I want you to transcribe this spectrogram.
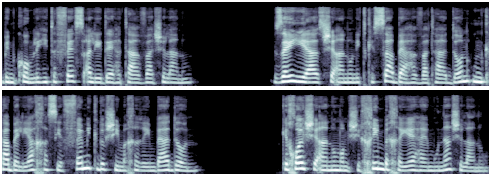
במקום להיתפס על ידי התאווה שלנו. זה יהיה אז שאנו נתכסה באהבת האדון ונקבל יחס יפה מקדושים אחרים באדון. ככל שאנו ממשיכים בחיי האמונה שלנו,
